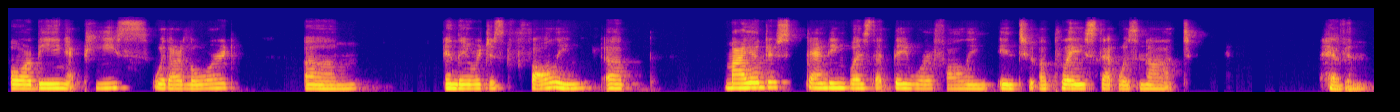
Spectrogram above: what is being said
or being at peace with our Lord. Um, and they were just falling uh, my understanding was that they were falling into a place that was not heaven.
